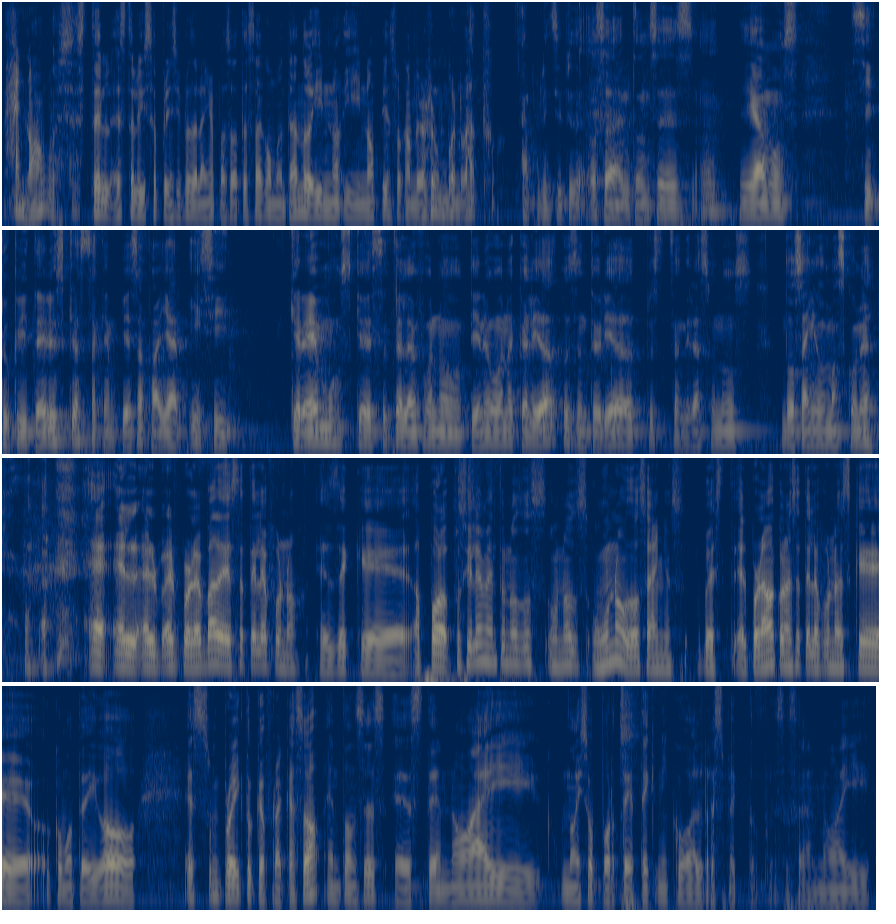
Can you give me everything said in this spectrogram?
Ah, no, pues este, este lo hice a principios del año pasado, te estaba comentando, y no, y no pienso cambiarlo en un buen rato. A principios, o sea, entonces, eh, digamos, si tu criterio es que hasta que empieza a fallar y si creemos que este teléfono tiene buena calidad, pues en teoría pues tendrías unos dos años más con él. Eh, el, el, problema de este teléfono es de que ah, posiblemente unos, dos, unos uno o dos años. Pues, el problema con este teléfono es que, como te digo, es un proyecto que fracasó, entonces este no hay no hay soporte técnico al respecto, pues, o sea, no hay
